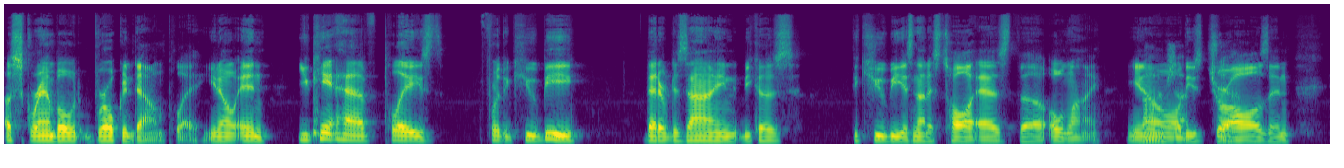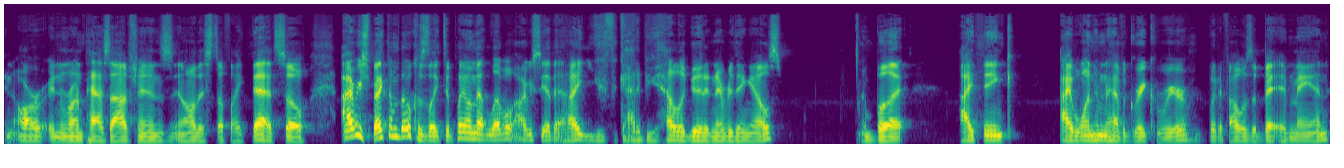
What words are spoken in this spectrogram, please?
a scrambled, broken down play, you know, and you can't have plays for the QB that are designed because the QB is not as tall as the O line, you know, all 100%, these yeah. draws and and R and run pass options and all this stuff like that. So I respect them though, because like to play on that level, obviously at that height, you've got to be hella good and everything else. But I think I want him to have a great career. But if I was a betting man,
